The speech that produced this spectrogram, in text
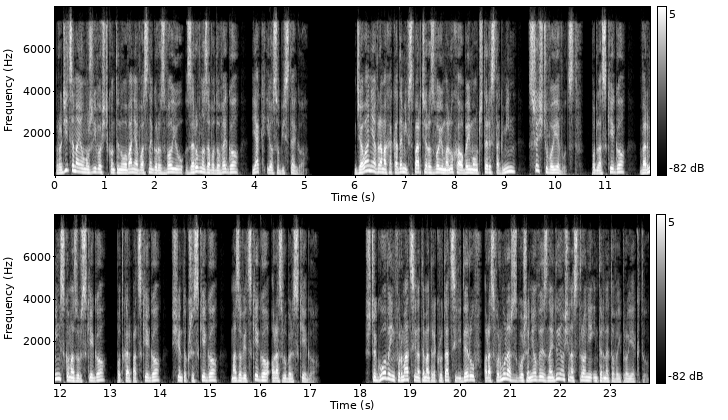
rodzice mają możliwość kontynuowania własnego rozwoju, zarówno zawodowego, jak i osobistego. Działania w ramach Akademii Wsparcia Rozwoju Malucha obejmą 400 gmin z sześciu województw podlaskiego, warmińsko-mazurskiego, podkarpackiego, świętokrzyskiego, mazowieckiego oraz lubelskiego. Szczegółowe informacje na temat rekrutacji liderów oraz formularz zgłoszeniowy znajdują się na stronie internetowej projektu.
